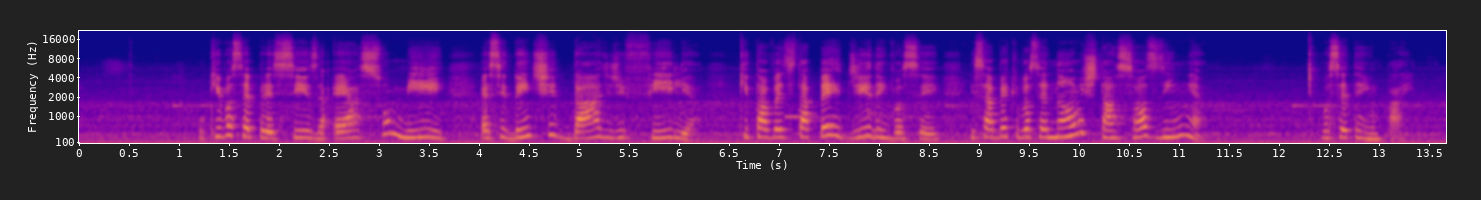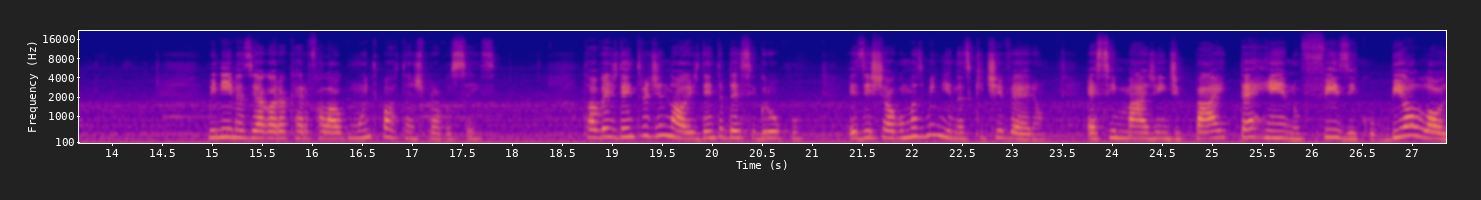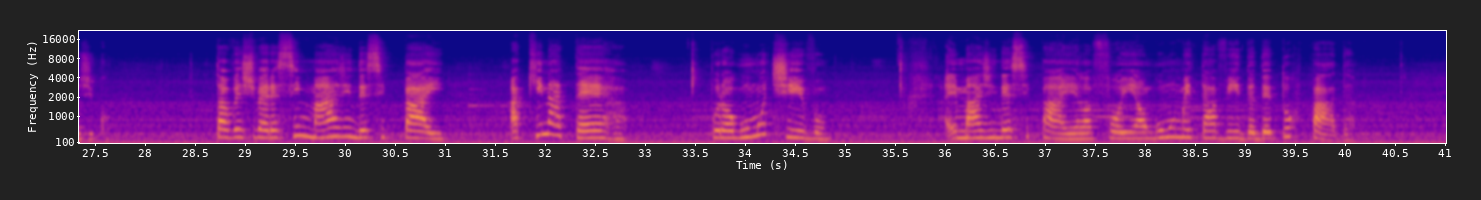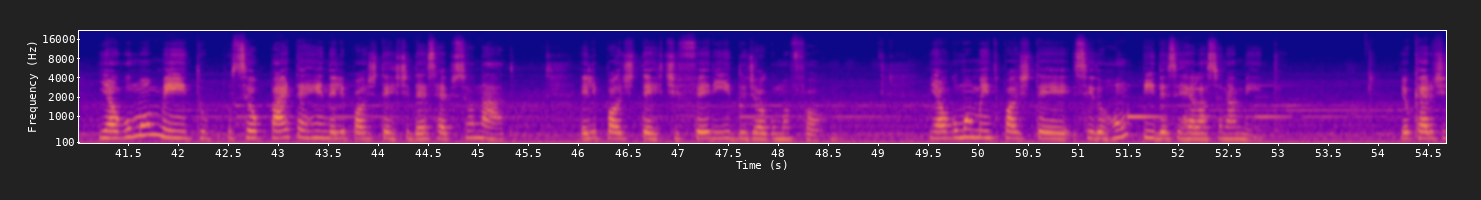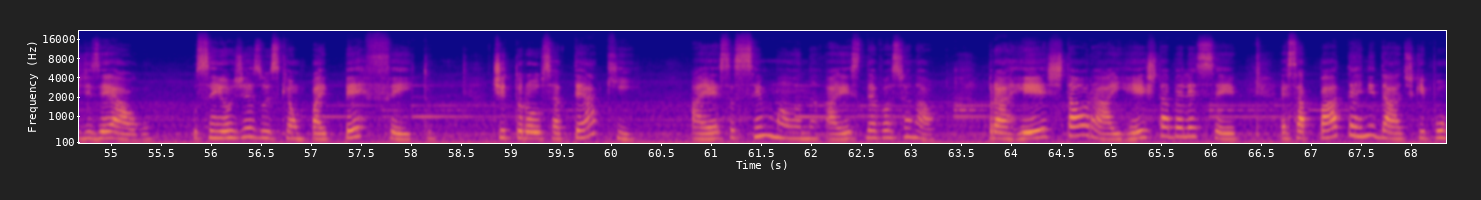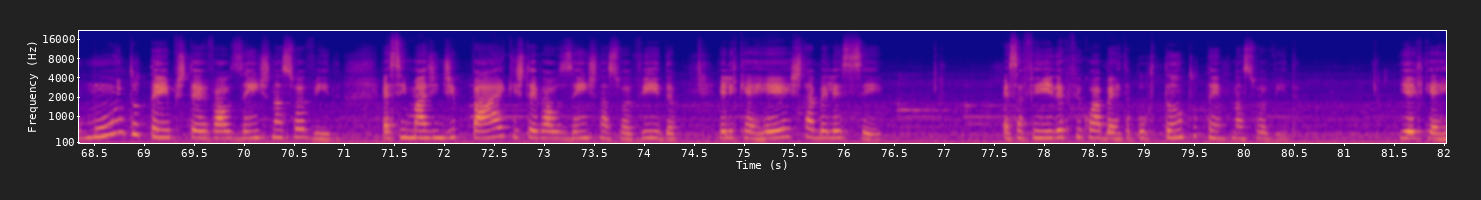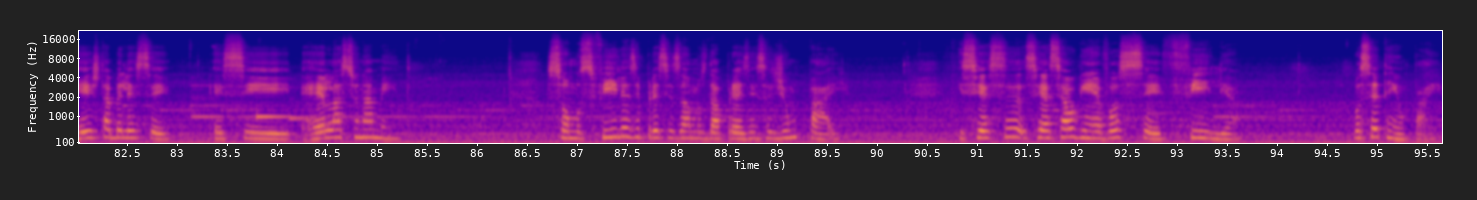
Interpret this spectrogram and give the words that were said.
O que você precisa é assumir essa identidade de filha que talvez está perdida em você e saber que você não está sozinha. Você tem um pai. Meninas, e agora eu quero falar algo muito importante para vocês. Talvez dentro de nós, dentro desse grupo, existe algumas meninas que tiveram essa imagem de pai terreno, físico, biológico, talvez tiver essa imagem desse pai aqui na terra por algum motivo. A imagem desse pai, ela foi em algum momento da vida deturpada. Em algum momento, o seu pai terreno ele pode ter te decepcionado. Ele pode ter te ferido de alguma forma. Em algum momento pode ter sido rompido esse relacionamento. Eu quero te dizer algo. O Senhor Jesus, que é um pai perfeito, te trouxe até aqui, a essa semana, a esse devocional, para restaurar e restabelecer essa paternidade que por muito tempo esteve ausente na sua vida. Essa imagem de pai que esteve ausente na sua vida, ele quer restabelecer essa ferida que ficou aberta por tanto tempo na sua vida. E ele quer restabelecer esse relacionamento. Somos filhas e precisamos da presença de um pai. E se esse, se esse alguém é você, filha, você tem um pai.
